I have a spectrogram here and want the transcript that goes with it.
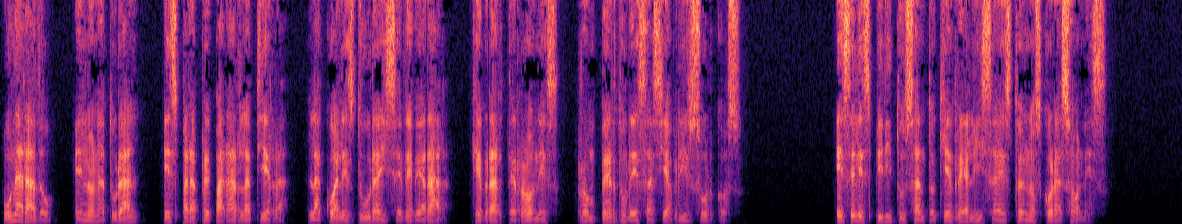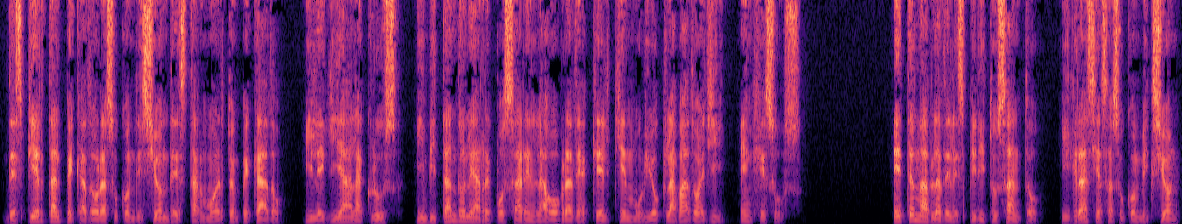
Un arado, en lo natural, es para preparar la tierra, la cual es dura y se debe arar, quebrar terrones, romper durezas y abrir surcos. Es el Espíritu Santo quien realiza esto en los corazones despierta al pecador a su condición de estar muerto en pecado, y le guía a la cruz, invitándole a reposar en la obra de aquel quien murió clavado allí, en Jesús. Etem habla del Espíritu Santo, y gracias a su convicción,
